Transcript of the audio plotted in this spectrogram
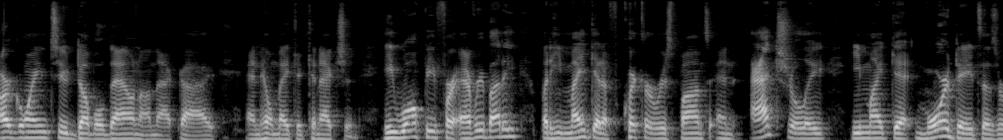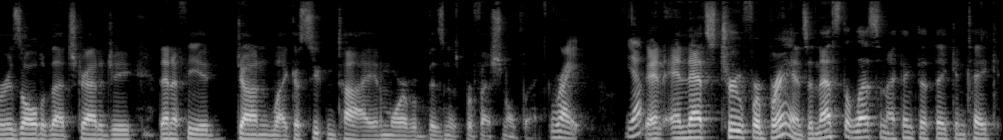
are going to double down on that guy and he'll make a connection. He won't be for everybody, but he might get a quicker response and actually he might get more dates as a result of that strategy than if he had done like a suit and tie and more of a business professional thing. Right. Yeah. And and that's true for brands. And that's the lesson I think that they can take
